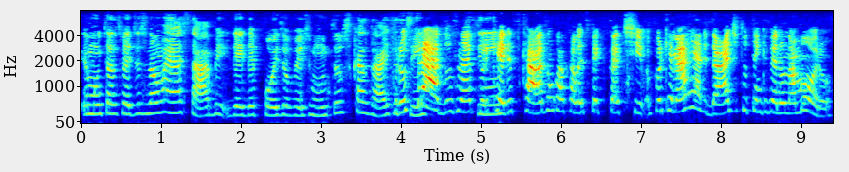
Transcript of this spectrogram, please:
E muitas vezes não é, sabe? E daí depois eu vejo muitos casais assim. Frustrados, né? Sim. Porque eles casam com aquela expectativa. Porque na realidade tu tem que ver no namoro.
